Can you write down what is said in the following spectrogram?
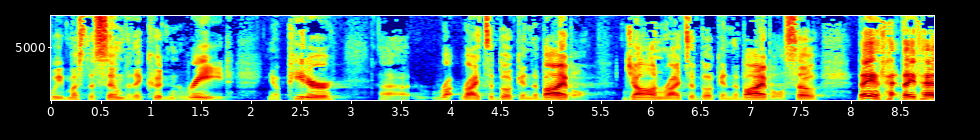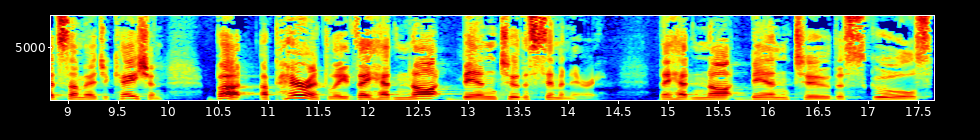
we must assume that they couldn't read. You know, Peter uh, writes a book in the Bible. John writes a book in the Bible. So they have, they've had some education, but apparently they had not been to the seminary. They had not been to the schools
